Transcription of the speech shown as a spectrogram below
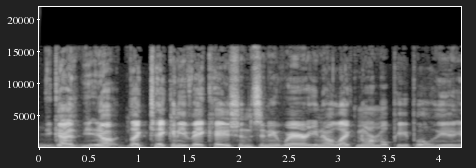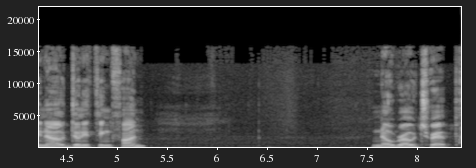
You guys, you know, like take any vacations anywhere, you know, like normal people? You, you know, do anything fun? No road trips?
